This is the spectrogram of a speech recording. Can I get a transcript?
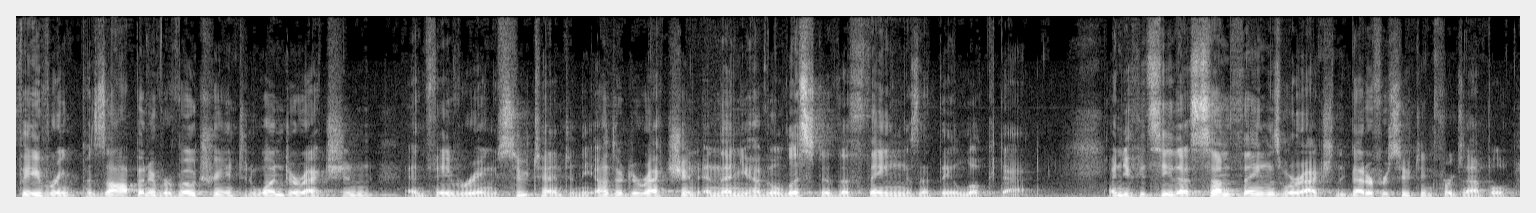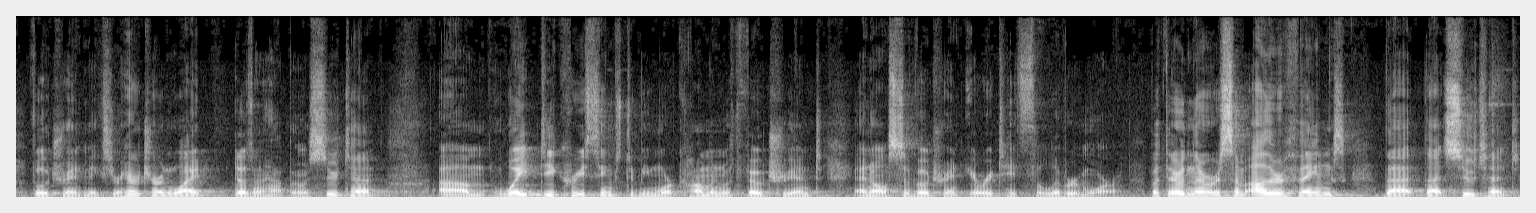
favoring pazopanib or Votrient in one direction and favoring Sutent in the other direction. And then you have the list of the things that they looked at. And you could see that some things were actually better for Sutent. For example, Votrient makes your hair turn white. Doesn't happen with Sutent. Um, weight decrease seems to be more common with Votrient, and also Votrient irritates the liver more. But then there were some other things that, that Sutent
